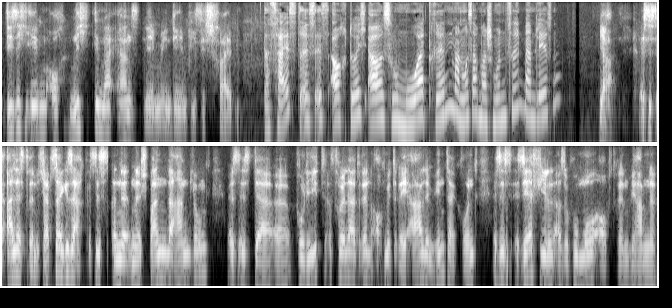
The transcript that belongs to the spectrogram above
die sich eben auch nicht immer ernst nehmen in dem, wie sie schreiben. Das heißt, es ist auch durchaus Humor drin. Man muss auch mal schmunzeln beim Lesen? Ja, es ist alles drin. Ich habe es ja gesagt, es ist eine, eine, spannende Handlung. Es ist der äh, Polit-Thriller drin, auch mit realem Hintergrund. Es ist sehr viel, also Humor auch drin. Wir haben eine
